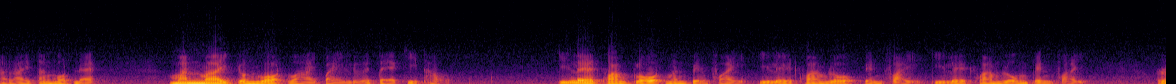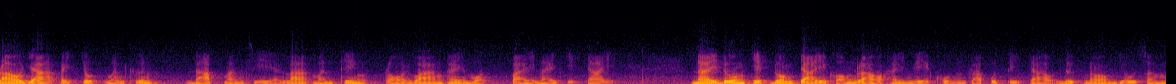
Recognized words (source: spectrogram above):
อะไรทั้งหมดแหละ มันไหม้จนวอดวายไปเหลือแต่ขี้เท่า กิเลสความโกรธมันเป็นไฟ กิเลสความโลภเป็นไฟ กิเลสความหลงเป็นไฟ เราอย่าไปจุดมันขึ้น ดับมันเสียละมันทิ้งปล่อยวางให้หมดไปในจิตใจ ในดวงจิตดวงใจของเราให้มีคุณพระพุทธเจ้า นึกน้อมอยู่เสม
